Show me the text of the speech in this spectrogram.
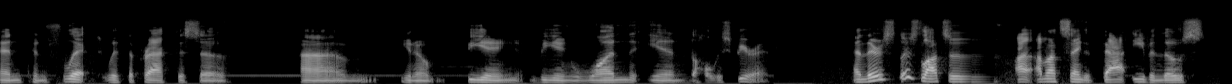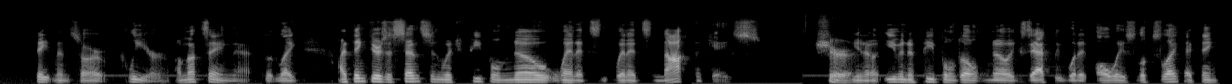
and conflict with the practice of um, you know being being one in the Holy Spirit. And there's there's lots of I, I'm not saying that that even those statements are clear. I'm not saying that, but like I think there's a sense in which people know when it's when it's not the case. Sure. You know, even if people don't know exactly what it always looks like, I think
